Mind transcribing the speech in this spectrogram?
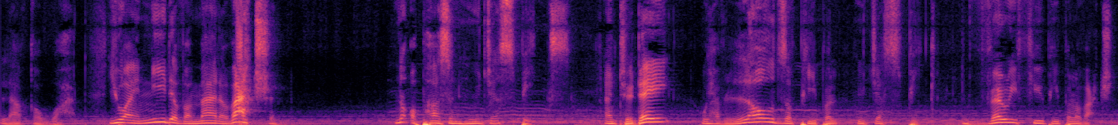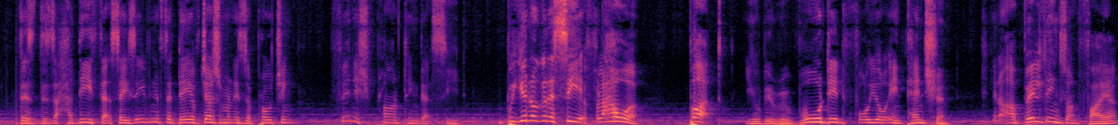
la qawwad. You are in need of a man of action not a person who just speaks. And today we have loads of people who just speak and very few people of action there's, there's a hadith that says even if the day of judgment is approaching, finish planting that seed. But you're not going to see it flower. But you'll be rewarded for your intention. You know a building's on fire,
